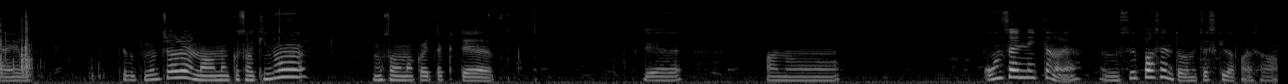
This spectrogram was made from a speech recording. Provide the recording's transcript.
耐えよう。けど気持ち悪いな。なんかさ昨日もさお腹痛くて。であのー、温泉に行ったのね。スーパー銭湯がめっちゃ好きだからさ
